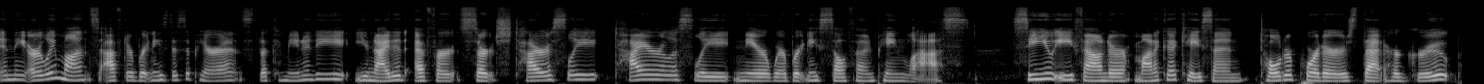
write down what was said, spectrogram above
In the early months after Brittany's disappearance, the community united effort searched tirelessly tirelessly near where Brittany's cell phone pinged last. CUE founder Monica Caison told reporters that her group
